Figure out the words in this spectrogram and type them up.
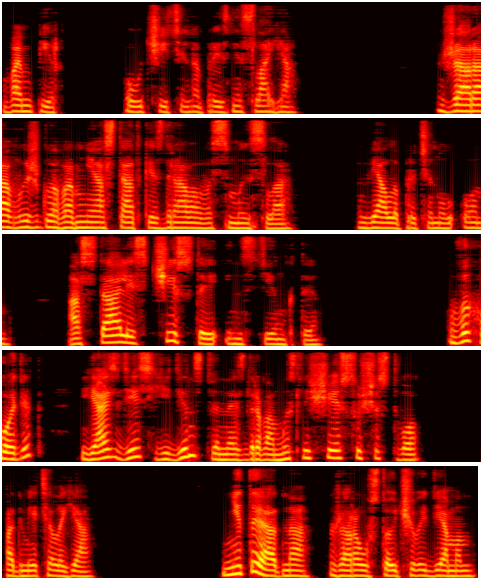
вампир, — поучительно произнесла я. Жара выжгла во мне остатки здравого смысла, — вяло протянул он. Остались чистые инстинкты. Выходит, я здесь единственное здравомыслящее существо, подметила я. — Не ты одна, жароустойчивый демон,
